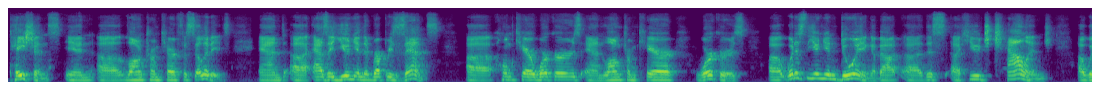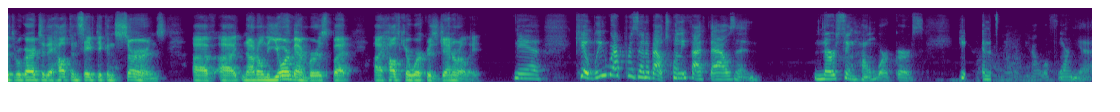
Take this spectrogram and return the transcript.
patients in uh, long-term care facilities. And uh, as a union that represents uh, home care workers and long-term care workers, what is the union doing about this huge challenge with regard to the health and safety concerns of not only your members, but healthcare workers generally? Yeah. Can we represent about 25,000 nursing home workers here in California?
